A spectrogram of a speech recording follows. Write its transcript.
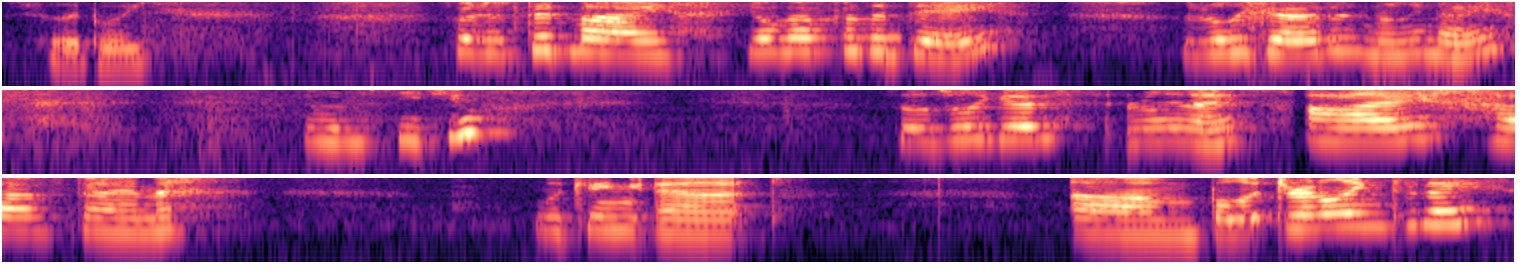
Silly boy. So I just did my yoga for the day. It was really good and really nice. You want to see you? So it was really good and really nice. I have been looking at um, bullet journaling today.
